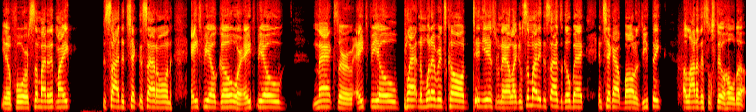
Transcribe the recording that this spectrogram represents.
you know for somebody that might decide to check this out on HBO Go or HBO Max or HBO Platinum, whatever it's called, 10 years from now, like if somebody decides to go back and check out Ballers, do you think a lot of this will still hold up?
